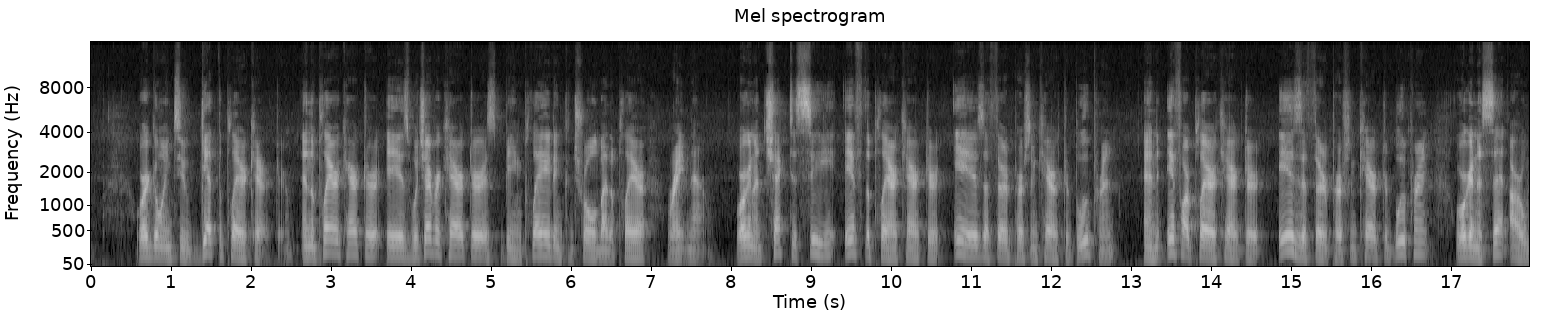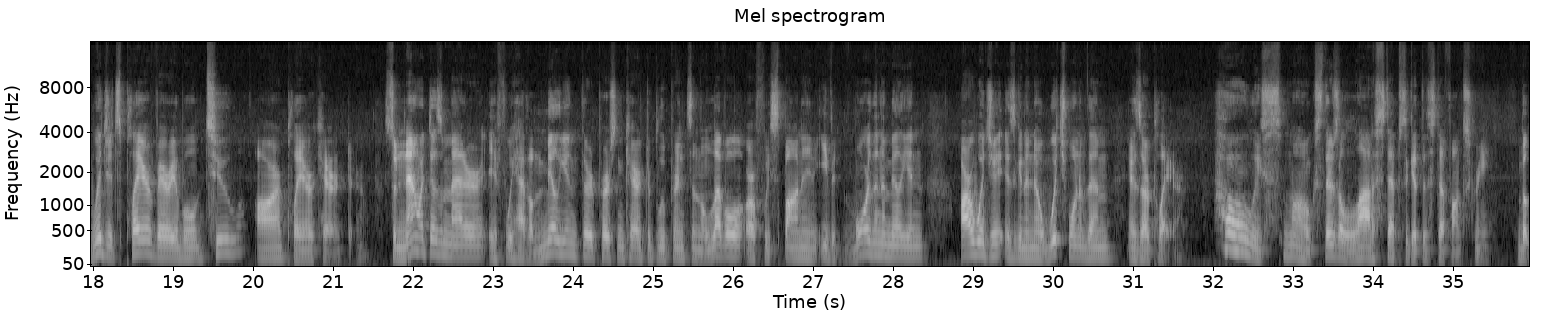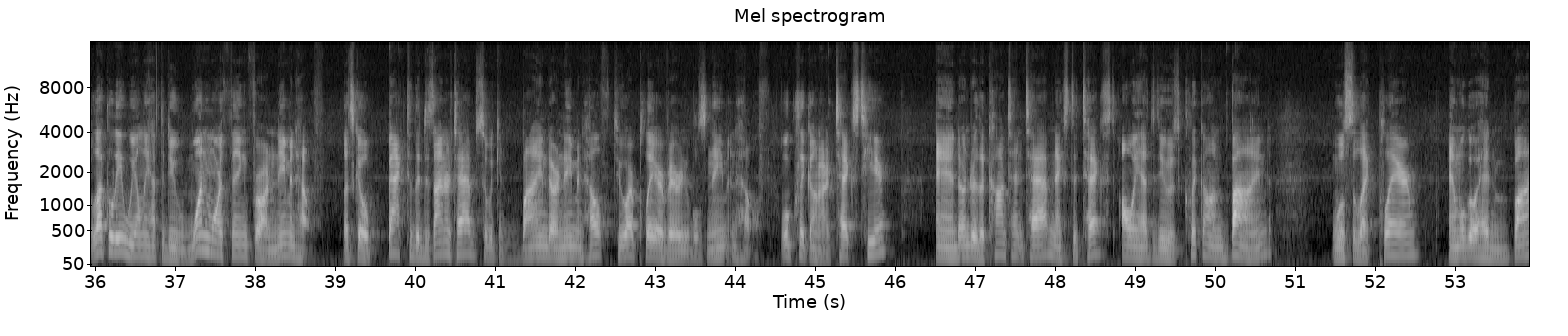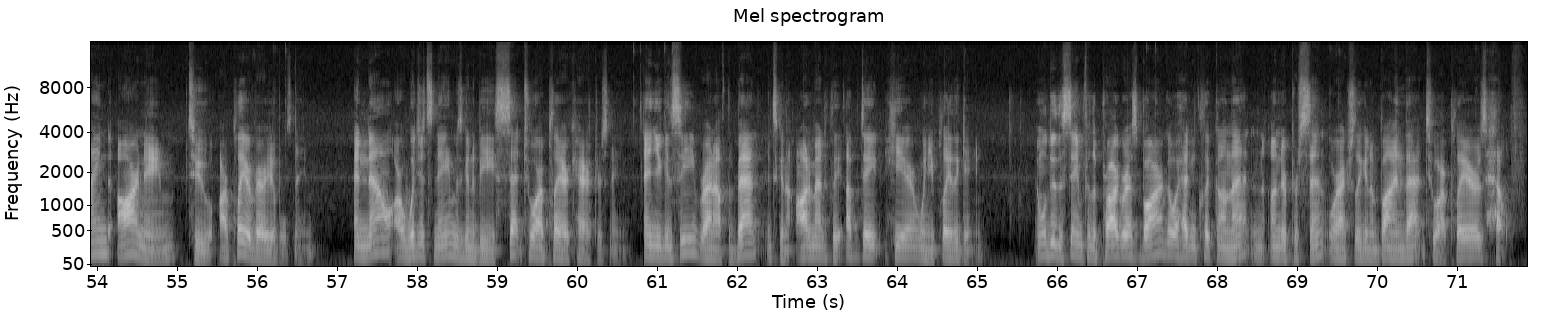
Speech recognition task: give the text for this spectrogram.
We're going to get the player character. And the player character is whichever character is being played and controlled by the player right now. We're going to check to see if the player character is a third person character blueprint. And if our player character is a third person character blueprint, we're going to set our widget's player variable to our player character. So now it doesn't matter if we have a million third-person character blueprints in the level or if we spawn in even more than a million, our widget is going to know which one of them is our player. Holy smokes, there's a lot of steps to get this stuff on screen. But luckily we only have to do one more thing for our name and health. Let's go back to the designer tab so we can bind our name and health to our player variables name and health. We'll click on our text here and under the content tab next to text, all we have to do is click on bind. We'll select player and we'll go ahead and bind our name to our player variable's name. And now our widget's name is going to be set to our player character's name. And you can see right off the bat, it's going to automatically update here when you play the game. And we'll do the same for the progress bar. Go ahead and click on that and under percent, we're actually going to bind that to our player's health.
